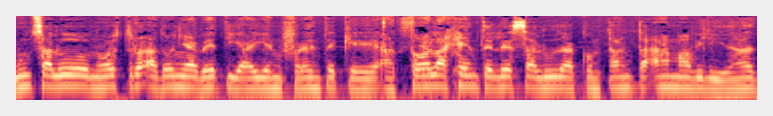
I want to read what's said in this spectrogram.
un saludo nuestro a doña Betty ahí enfrente que a toda la gente le saluda con tanta amabilidad.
